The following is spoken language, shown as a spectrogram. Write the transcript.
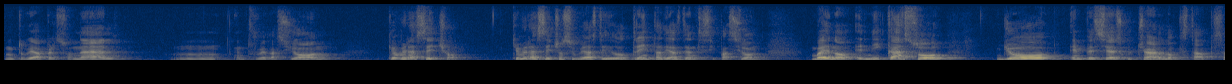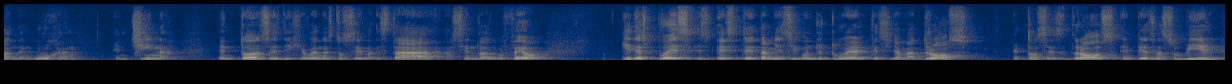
en tu vida personal, mm, en tu relación. ¿Qué hubieras hecho? ¿Qué hubieras hecho si hubieras tenido 30 días de anticipación? Bueno, en mi caso, yo empecé a escuchar lo que estaba pasando en Wuhan, en China. Entonces dije, bueno, esto se está haciendo algo feo. Y después este, también sigo un youtuber que se llama Dross. Entonces Dross empieza a subir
